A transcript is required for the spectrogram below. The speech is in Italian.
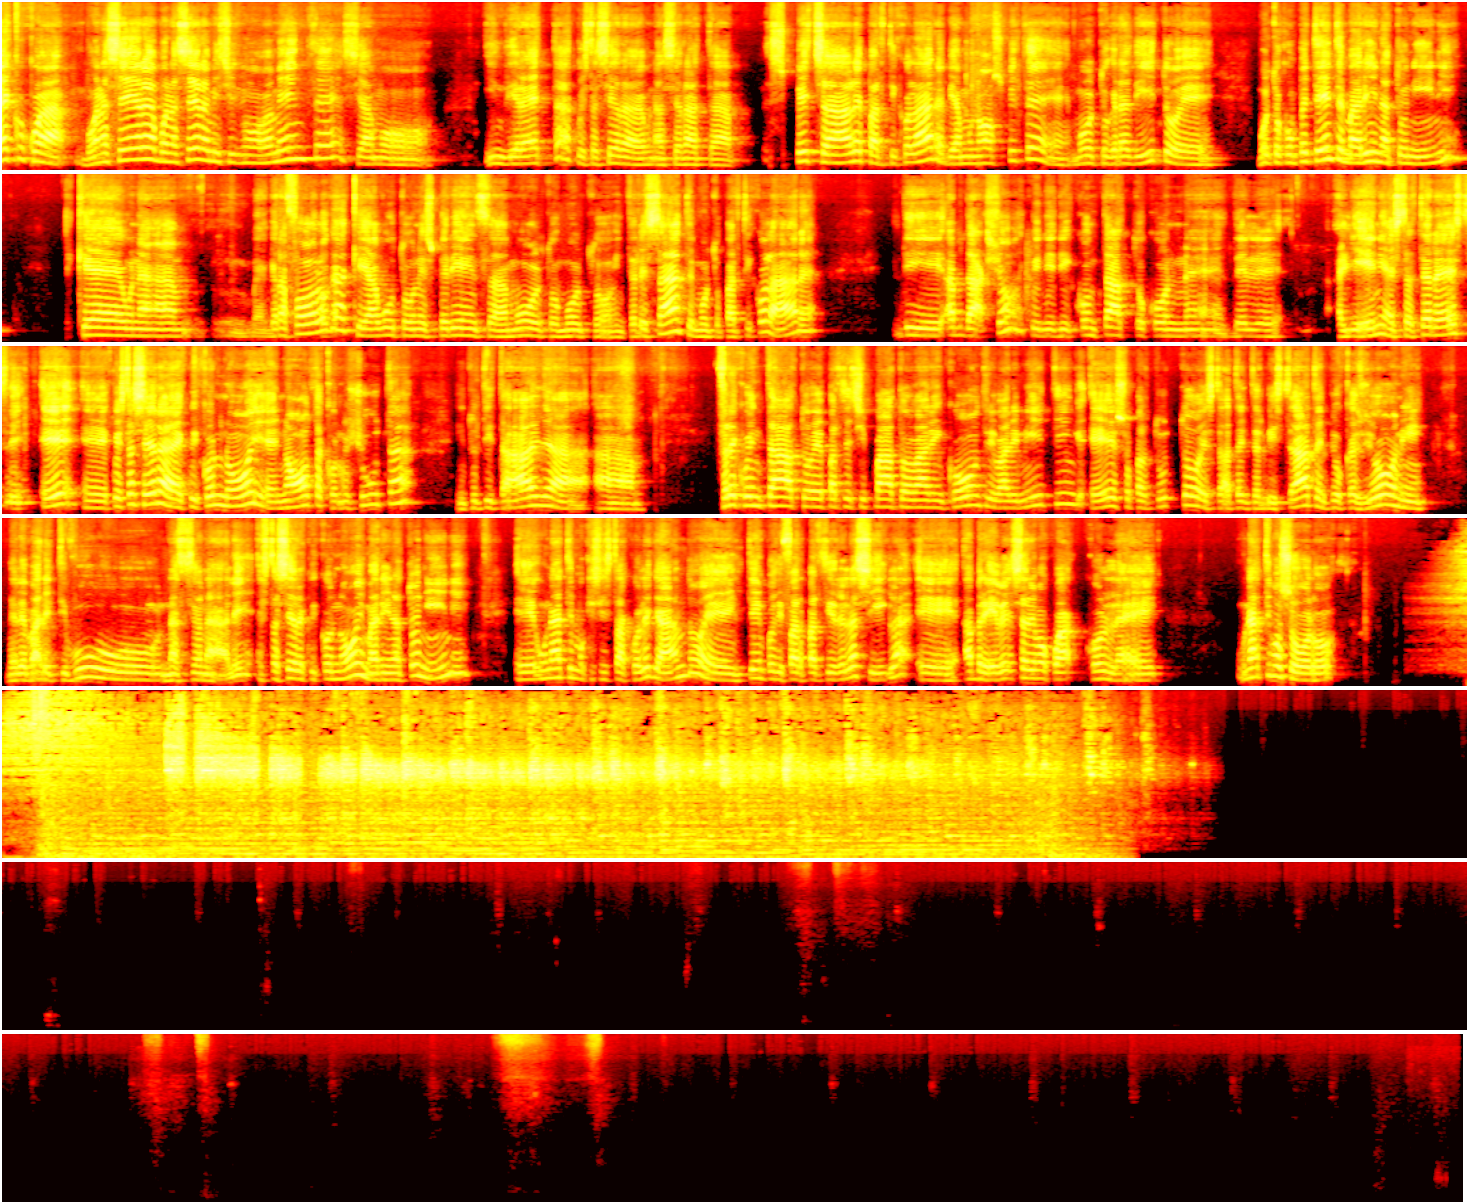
Ecco qua, buonasera, buonasera amici nuovamente, siamo in diretta, questa sera è una serata speciale, particolare, abbiamo un ospite molto gradito e molto competente, Marina Tonini, che è una mm, grafologa che ha avuto un'esperienza molto molto interessante, molto particolare di abduction, quindi di contatto con eh, delle alieni, extraterrestri e eh, questa sera è qui con noi, è nota, conosciuta in tutta Italia, ha frequentato e partecipato a vari incontri, vari meeting e soprattutto è stata intervistata in più occasioni nelle varie tv nazionali. E stasera è qui con noi Marina Tonini, eh, un attimo che si sta collegando, è il tempo di far partire la sigla e a breve saremo qua con lei. Un attimo solo,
